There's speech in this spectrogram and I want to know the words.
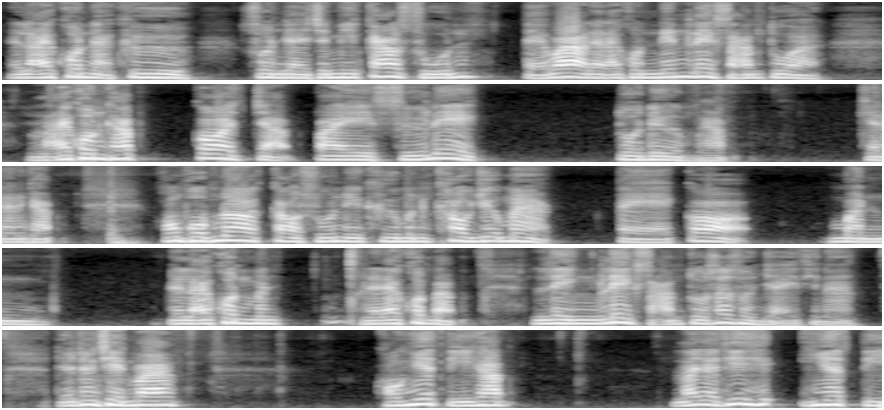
หลายๆคนน่ะคือส่วนใหญ่จะมี 90 แต่ว่าหลายๆคนเน้นเลข 3 ตัว หลายคนครับก็จะไปซื้อเลขตัวเดิมครับแค่นั้นครับ ของผมเนาะเก้าศูนย์นี่คือมันเข้าเยอะมาก แต่ก็มันหลายๆคนมันหลายๆคนแบบเล็งเลขสามตัวซะส่วนใหญ่ทีนะ เดี๋ยวจังเช่นว่า ของเฮียตีครับหลังจากที่เฮียตี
